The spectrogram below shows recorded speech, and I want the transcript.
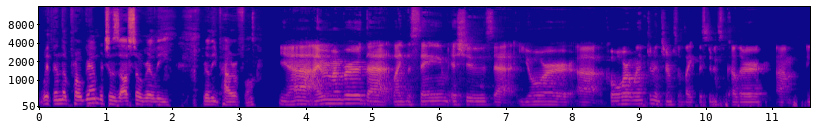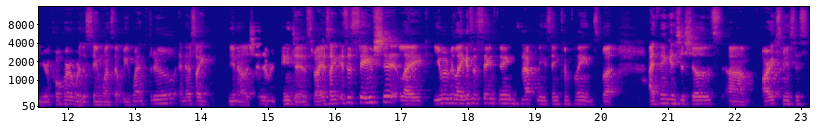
within the program, which is also really really powerful. Yeah, I remember that like the same issues that your uh, cohort went through in terms of like the students of color um, in your cohort were the same ones that we went through, and it's like you know shit never changes, right? It's like it's the same shit. Like you would be like it's the same things happening, same complaints, but I think it just shows um, our experiences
